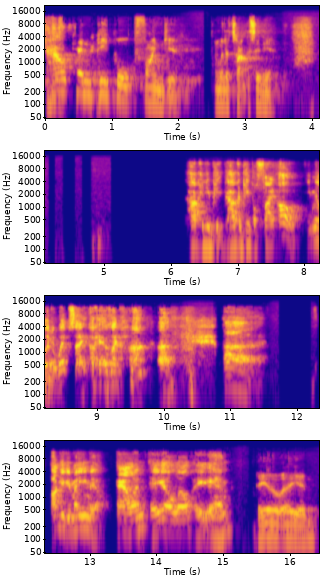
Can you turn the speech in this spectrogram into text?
how can people find you? I'm going to type this in here. How can you? pe- How can people find? Oh, you mean like a website? Okay, I was like, huh? Uh, uh, I'll give you my email. Alan A L L A N A L A N.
